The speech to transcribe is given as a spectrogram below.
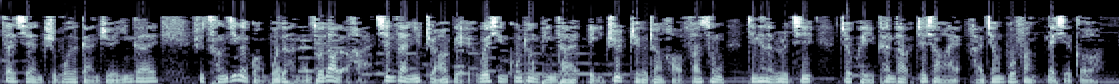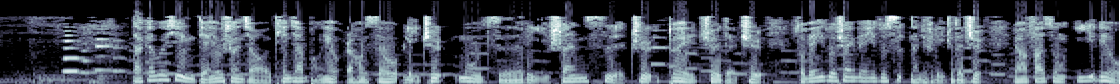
在线直播的感觉，应该是曾经的广播的很难做到的哈。现在你只要给微信公众平台“李智”这个账号发送今天的日期，就可以看到接下来还将播放哪些歌。打开微信，点右上角添加朋友，然后搜“李智木子李山寺志对峙的志”，左边一座山，右边一座寺，那就是李智的志。然后发送一六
